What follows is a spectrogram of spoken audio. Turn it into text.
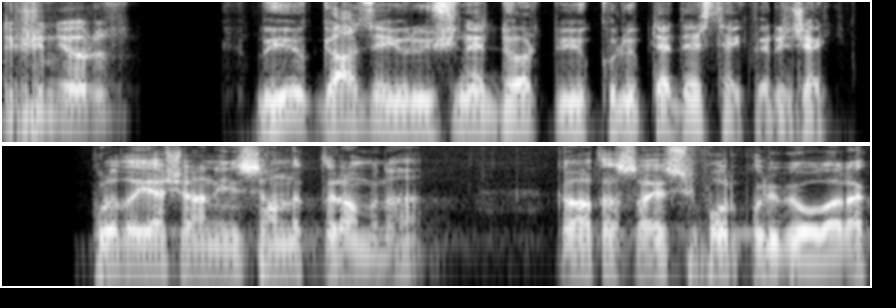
düşünüyoruz. Büyük Gazze yürüyüşüne dört büyük kulüp de destek verecek. Burada yaşanan insanlık dramına Galatasaray Spor Kulübü olarak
